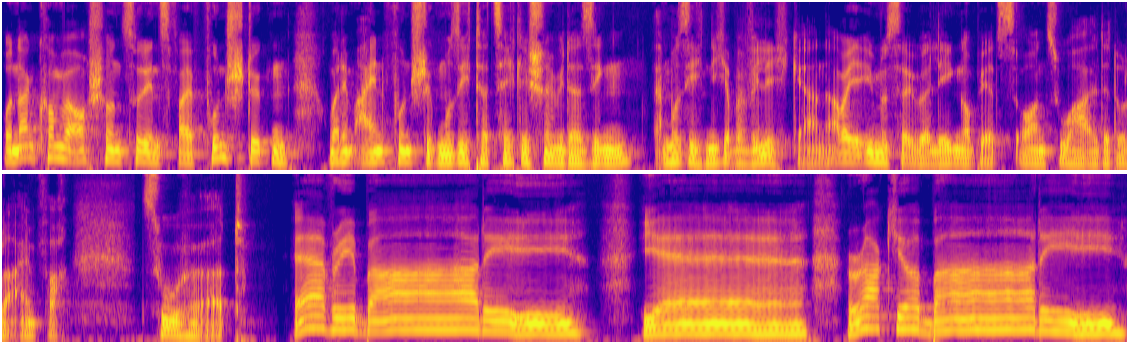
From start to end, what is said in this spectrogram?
Und dann kommen wir auch schon zu den zwei Fundstücken. Und bei dem einen Fundstück muss ich tatsächlich schon wieder singen. Da muss ich nicht, aber will ich gerne. Aber ihr müsst ja überlegen, ob ihr jetzt Ohren zuhaltet oder einfach zuhört. Everybody, yeah, rock your body,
